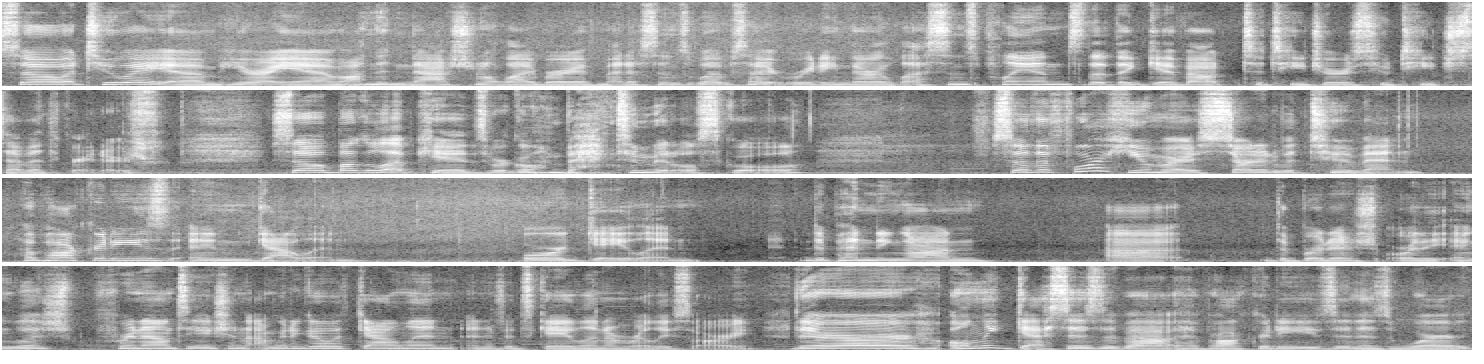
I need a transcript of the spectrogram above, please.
So at 2 a.m., here I am on the National Library of Medicine's website reading their lessons plans that they give out to teachers who teach seventh graders. So buckle up, kids, we're going back to middle school. So the four humors started with two men, Hippocrates and Galen, or Galen, depending on uh, the British or the English pronunciation. I'm gonna go with Galen, and if it's Galen, I'm really sorry. There are only guesses about Hippocrates and his work,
